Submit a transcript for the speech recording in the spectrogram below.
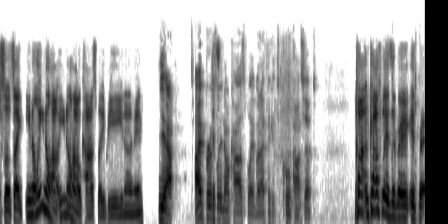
So it's like you know, you know how you know how cosplay be. You know what I mean? Yeah. I personally don't cosplay, but I think it's a cool concept. Co- cosplay is a very. It's very,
